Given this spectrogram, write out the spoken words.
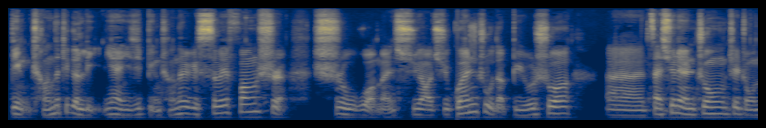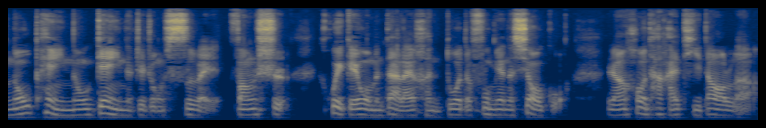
秉承的这个理念以及秉承的这个思维方式，是我们需要去关注的。比如说，呃，在训练中，这种 no pain no gain 的这种思维方式，会给我们带来很多的负面的效果。然后他还提到了，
